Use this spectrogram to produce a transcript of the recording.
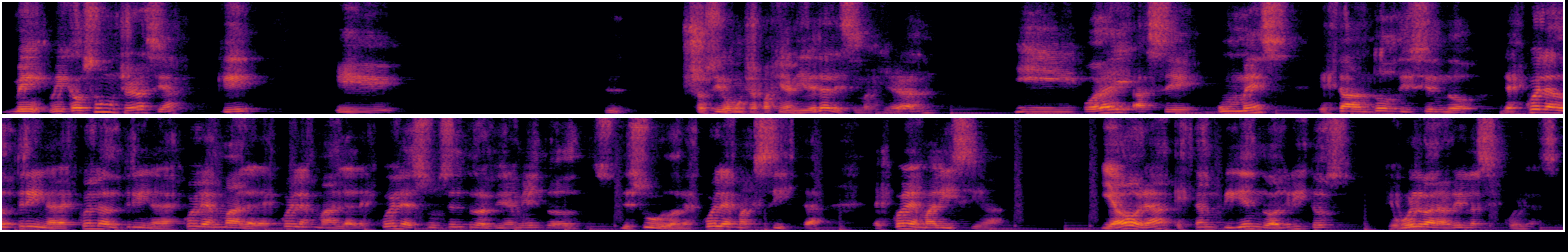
Me, causó mucha gracia que yo sigo muchas páginas liberales, se imaginarán, y por ahí hace un mes estaban todos diciendo, la escuela doctrina, la escuela doctrina, la escuela es mala, la escuela es mala, la escuela es un centro de adoctrinamiento de zurdo, la escuela es marxista, la escuela es malísima. Y ahora están pidiendo a gritos que vuelvan a abrir las escuelas.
